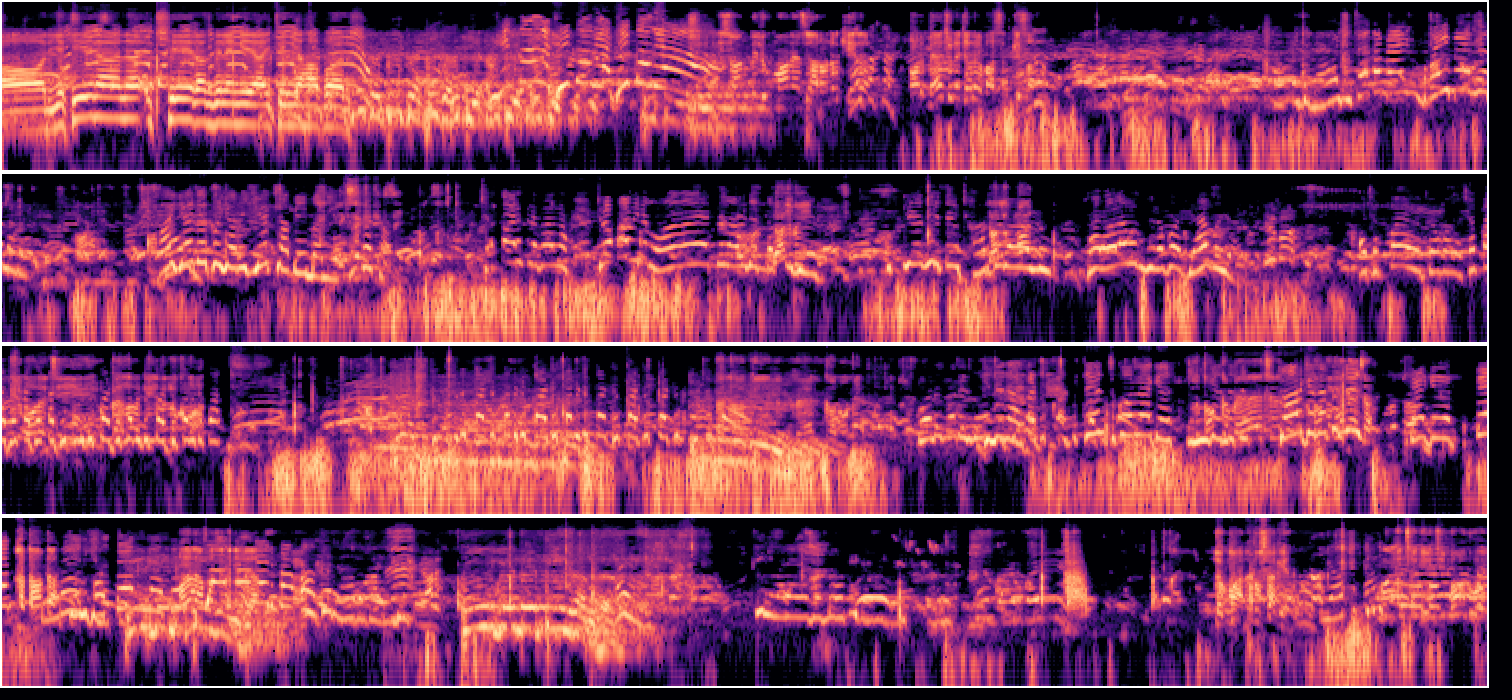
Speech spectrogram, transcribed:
और यकीनन छह रन मिलेंगे आई थिंक यहाँ पर। और मैच होने जा रहा है। के साथ भाई भाई ये देखो यार ये क्या बेईमानी है। अच्छा चौका बहुत लगाने बच्चे दिए कुत्ते भी ते छाड़ दे लगा लूँ मारा वाला मुझे मेरा को जाए भैया आ छक्का छक्का छक्का छक्का टुक्का टुक्का टुक्का टुक्का टुक्का टुक्का टुक्का टुक्का टुक्का टुक्का टुक्का गैर कानूनी बॉलिंग बॉलिंग कितने रह गए तीन स्कोर रह गए तीन के चार के चार के और आपस में नहीं तीन गेंदे तीन रन लुकमान दूसरा गेंद अच्छा गेंद जी बात हुआ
